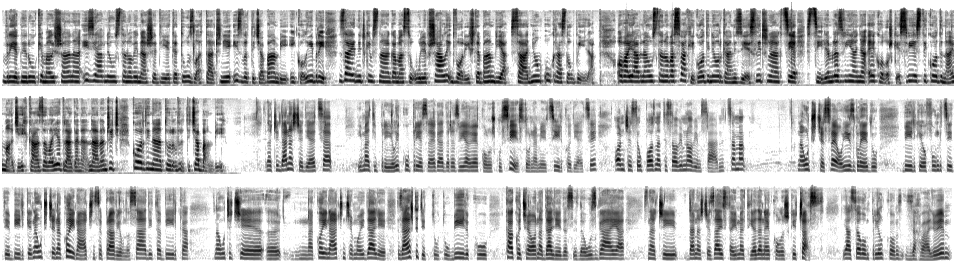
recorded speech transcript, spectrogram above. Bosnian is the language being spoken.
Vrijedne ruke mališana iz javne ustanove naše dijete Tuzla, tačnije iz vrtića Bambi i Kolibri, zajedničkim snagama su uljepšali dvorište Bambija sadnjom ukrasnog bilja. Ova javna ustanova svake godine organizuje slične akcije s ciljem razvijanja ekološke svijesti kod najmlađih, kazala je Dragana Narančić, koordinator vrtića Bambi. Znači, danas će djeca imati priliku prije svega da razvijaju ekološku svijest, to nam je cilj kod djece. On će se upoznati sa ovim novim sadnicama, naučit će sve o izgledu biljke, o funkciji te biljke, naučit će na koji način se pravilno sadi ta biljka, naučit će eh, na koji način ćemo i dalje zaštititi tu, tu biljku, kako će ona dalje da se da uzgaja. Znači, danas će zaista imati jedan ekološki čas. Ja se ovom prilikom zahvaljujem.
